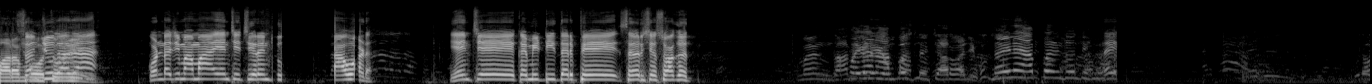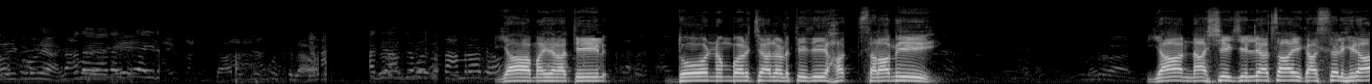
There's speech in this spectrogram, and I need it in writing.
प्रारंभ संजू दादा कोंडाजी मामा यांचे चिरंजीव आवड यांचे कमिटी तर्फे सहर्ष स्वागत. नाही नाही आपण दोन तीन या मैदानातील दोन नंबरच्या लढतीची हात सलामी. या नाशिक जिल्ह्याचा एक अस्सल हिरा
